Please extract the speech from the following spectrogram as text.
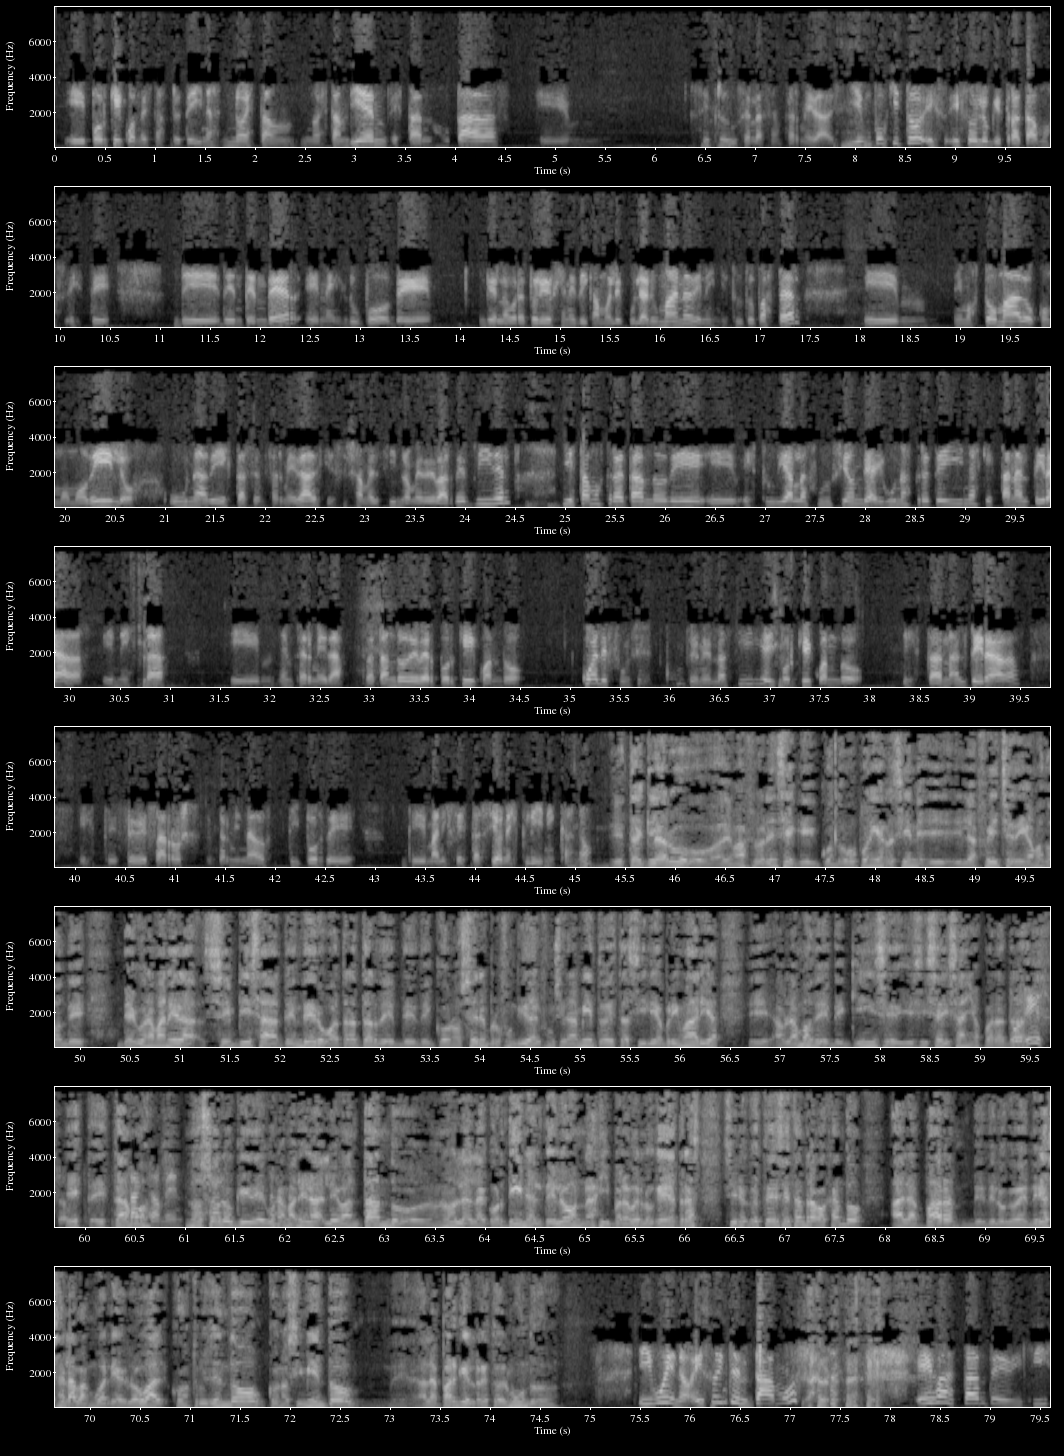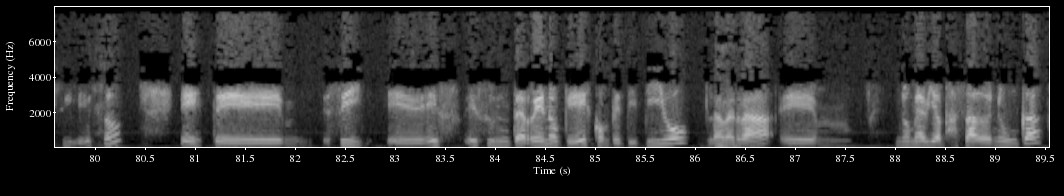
eh, por qué cuando estas proteínas no están, no están bien, están mutadas, se producen las enfermedades. Y un poquito es, eso es lo que tratamos este, de entender en el grupo de, del Laboratorio de Genética Molecular Humana del Instituto Pasteur. Eh, hemos tomado como modelo una de estas enfermedades que se llama el síndrome de Bardet-Biedl y estamos tratando de eh, estudiar la función de algunas proteínas que están alteradas en esta eh, enfermedad, tratando de ver por qué cuando cuáles funciones cumplen en la cilia y por qué cuando están alteradas este, se desarrollan determinados tipos de, de manifestaciones clínicas, ¿no? Está claro, además, Florencia, que cuando vos ponías recién eh, la fecha, digamos, donde de alguna manera se empieza a atender o a tratar de, conocer en profundidad el funcionamiento de esta cilia primaria, eh, hablamos de, de, 15, 16 años para atrás. Por eso, estamos no solo que de alguna manera levantando ¿no? la, cortina, el telón ahí para ver lo que hay atrás, sino que ustedes están trabajando a la par de, de lo que vendría a ser la vanguardia global, construyendo conocimiento a la par que el resto del mundo. Y bueno, eso intentamos. es bastante difícil eso. Este, sí, eh, es, es un terreno que es competitivo, la verdad. Eh, no me había pasado nunca.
